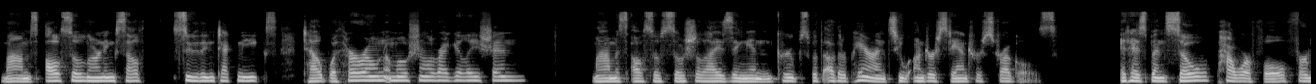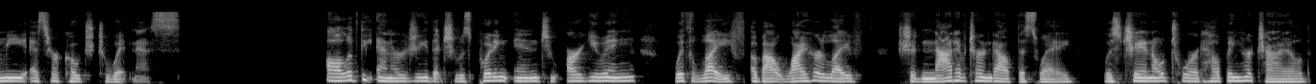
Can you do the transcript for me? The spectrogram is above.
Mom's also learning self soothing techniques to help with her own emotional regulation. Mom is also socializing in groups with other parents who understand her struggles. It has been so powerful for me as her coach to witness. All of the energy that she was putting into arguing with life about why her life should not have turned out this way was channeled toward helping her child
